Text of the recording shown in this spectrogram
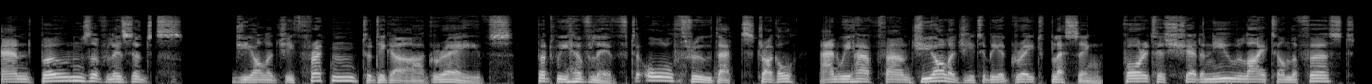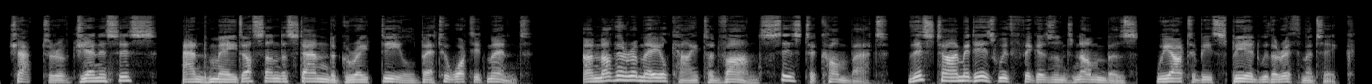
and bones of lizards. Geology threatened to dig our graves, but we have lived all through that struggle, and we have found geology to be a great blessing, for it has shed a new light on the first chapter of Genesis, and made us understand a great deal better what it meant. Another Amalekite advances to combat, this time it is with figures and numbers, we are to be speared with arithmetic,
